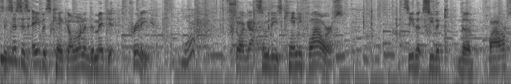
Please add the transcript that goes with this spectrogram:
Since this is Ava's cake, I wanted to make it pretty. Yes. So I got some of these candy flowers. See the see the the flowers?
